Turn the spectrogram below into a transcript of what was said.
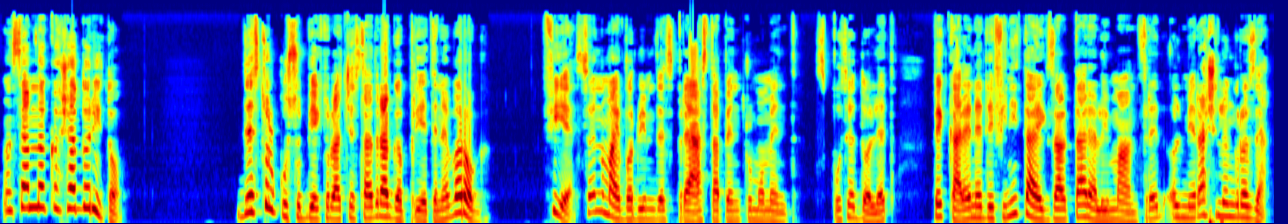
înseamnă că și-a dorit-o. Destul cu subiectul acesta, dragă prietene, vă rog. Fie, să nu mai vorbim despre asta pentru moment, spuse Dolet, pe care nedefinita exaltarea lui Manfred îl mira și îl îngrozea.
